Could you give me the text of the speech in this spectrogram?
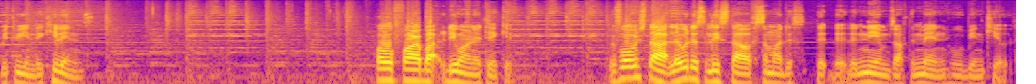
between the killings. How far back do you want to take it? Before we start, let me just list off some of the, the, the names of the men who've been killed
